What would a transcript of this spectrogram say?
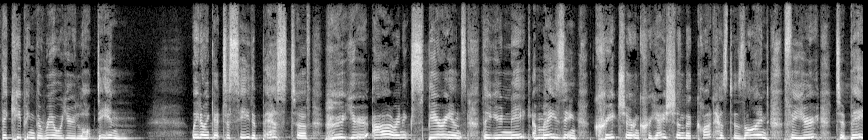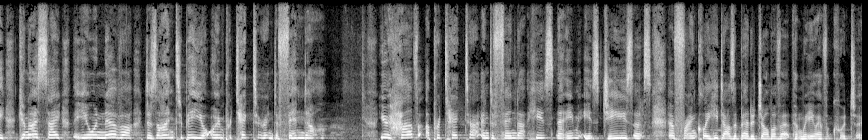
they're keeping the real you locked in. We don't get to see the best of who you are and experience the unique, amazing creature and creation that God has designed for you to be. Can I say that you were never designed to be your own protector and defender? You have a protector and defender. His name is Jesus. And frankly, he does a better job of it than we ever could do.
